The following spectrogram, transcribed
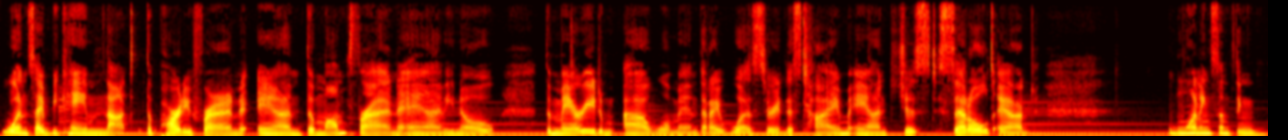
once I became not the party friend and the mom friend and you know the married uh, woman that I was during this time and just settled and wanting something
